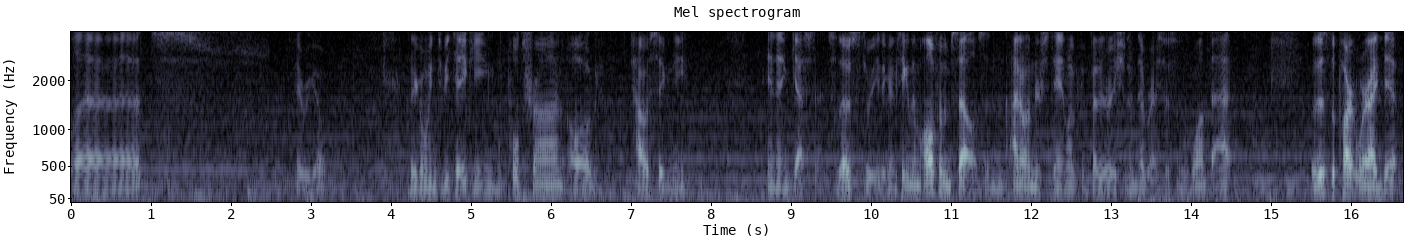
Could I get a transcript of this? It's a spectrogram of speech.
let's... There we go. They're going to be taking Pultron, Og, Tau Cygni, and then Gestern. So those three, they're going to be taking them all for themselves, and I don't understand why the Confederation of Nebrai Systems would want that. But this is the part where I dip.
